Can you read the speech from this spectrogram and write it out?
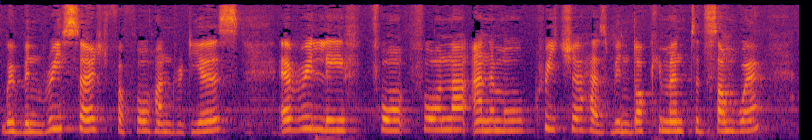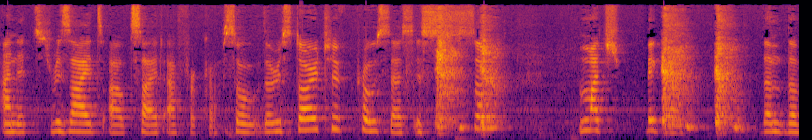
We've been researched for 400 years. Every leaf, fauna, animal, creature has been documented somewhere and it resides outside Africa. So the restorative process is so much bigger than the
